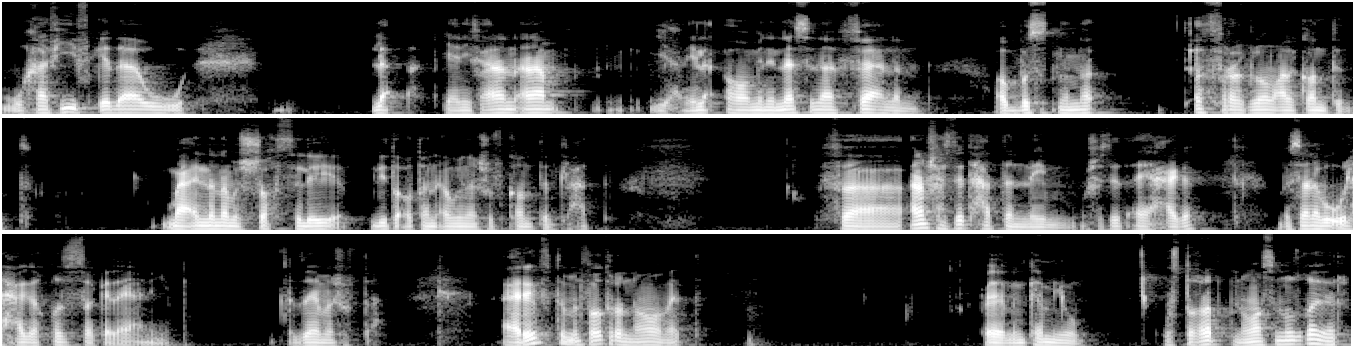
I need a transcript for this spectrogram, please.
وخفيف كده و... لأ. يعني فعلا أنا يعني لأ هو من الناس اللي أنا فعلا أتبسط إن أنا أتفرج لهم على ال content مع إن أنا مش شخص ليه ليه طاقه قوي إن أنا أشوف content لحد. فانا مش حسيت حتى ال name مش حسيت أي حاجة. بس أنا بقول حاجة قصة كده يعني زي ما شفتها. عرفت من فترة إن هو مات. آه، من كام يوم. واستغربت إن هو سنه صغير.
